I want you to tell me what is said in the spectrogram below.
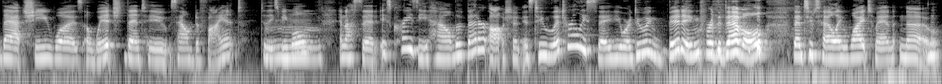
that she was a witch than to sound defiant to these people. Mm. And I said, it's crazy how the better option is to literally say you are doing bidding for the devil than to tell a white man no.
